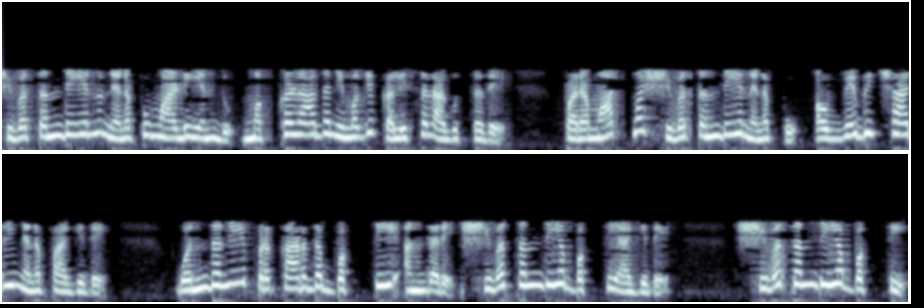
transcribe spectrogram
ಶಿವತಂದೆಯನ್ನು ನೆನಪು ಮಾಡಿ ಎಂದು ಮಕ್ಕಳಾದ ನಿಮಗೆ ಕಲಿಸಲಾಗುತ್ತದೆ. ಪರಮಾತ್ಮ ಶಿವತಂದೆಯ ನೆನಪು ಅವ್ಯಭಿಚಾರಿ ನೆನಪಾಗಿದೆ. ಒಂದನೇ ಪ್ರಕಾರದ ಭಕ್ತಿ ಅಂದರೆ ಶಿವತಂದೆಯ ಭಕ್ತಿಯಾಗಿದೆ. ಶಿವತಂದೆಯ ಭಕ್ತಿ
